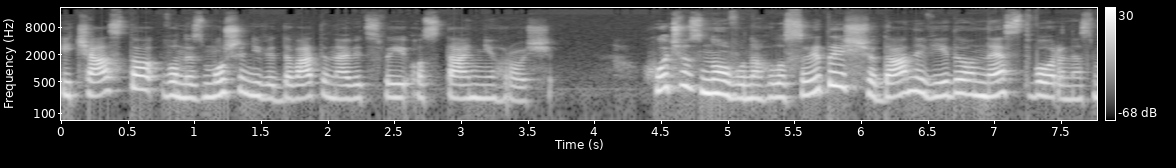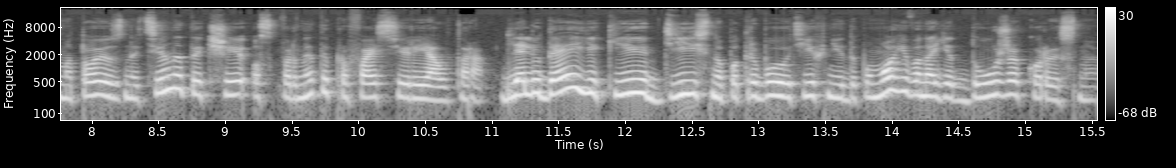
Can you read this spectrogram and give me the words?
і часто вони змушені віддавати навіть свої останні гроші. Хочу знову наголосити, що дане відео не створене з метою знецінити чи осквернити професію ріелтора. Для людей, які дійсно потребують їхньої допомоги, вона є дуже корисною.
